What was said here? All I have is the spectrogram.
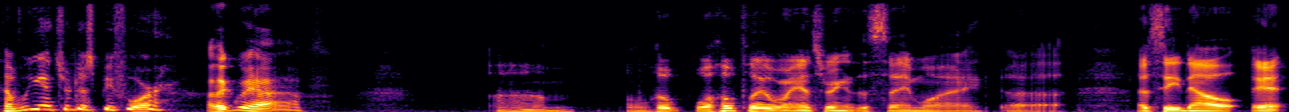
have we answered this before? I think we have. Well, hope, well, hopefully we're answering it the same way. Uh, let's see now. It,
